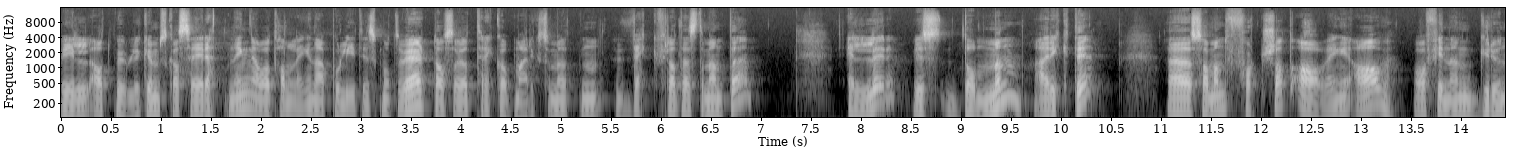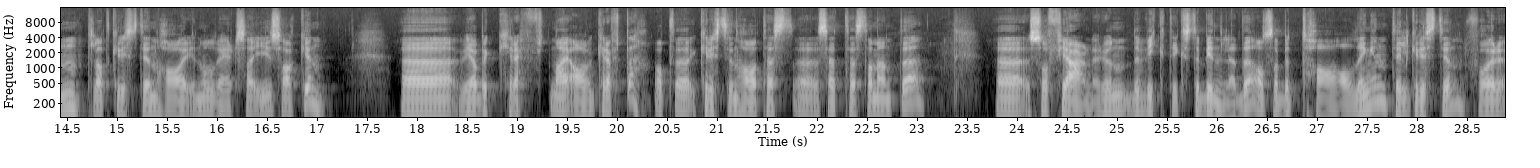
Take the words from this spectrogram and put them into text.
vil at publikum skal se retning av at handlingen er politisk motivert, altså ved å trekke oppmerksomheten vekk fra testamentet. Eller hvis dommen er riktig, eh, så er man fortsatt avhengig av å finne en grunn til at Kristin har involvert seg i saken. Eh, ved å bekrefte, nei, avkrefte at eh, Kristin har test, eh, sett testamentet, eh, så fjerner hun det viktigste bindeleddet, altså betalingen til Kristin for,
